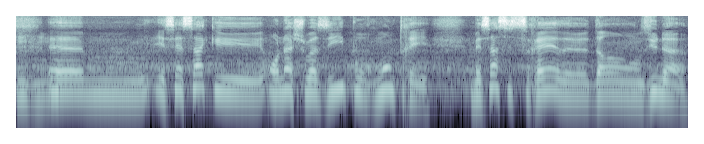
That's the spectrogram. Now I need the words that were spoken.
Mhm. Euh, et c'est ça qu'on a choisi pour montrer. Mais ça, ce serait dans une heure.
